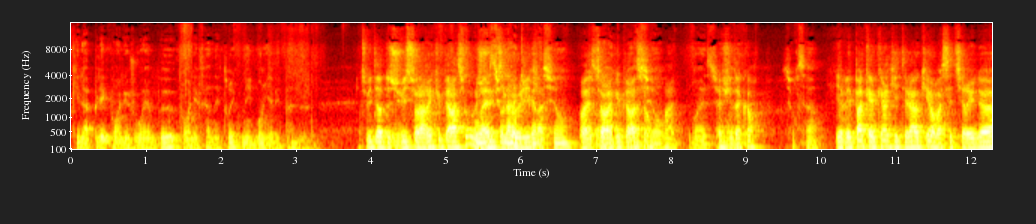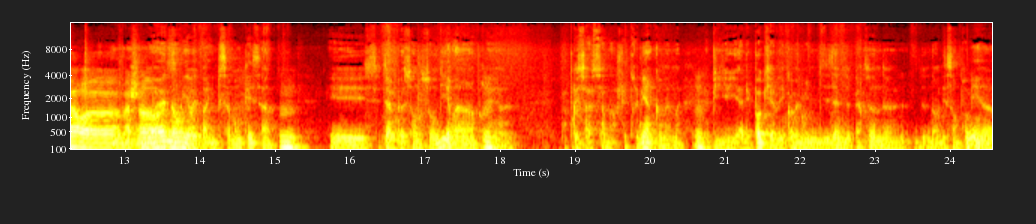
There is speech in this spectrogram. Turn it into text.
qui l'appelaient pour aller jouer un peu, pour aller faire des trucs, mais bon, il n'y avait pas de. Tu veux dire de suivi sur la récupération ou Ouais, sur la récupération. Ouais, sur la récupération. Ouais. Ouais, sur, Ouais, je suis d'accord. sur ça. Il n'y avait pas quelqu'un qui était là, ok, on va s'étirer une heure, machin. Ouais, non, il y ça- avait pas, ça manquait ça. Hmm. Et c'était un peu son, son dire, hein, après. Mm. euh, après, ça, ça marchait très bien quand même. Mm. Et puis, à l'époque, il y avait quand même une dizaine de personnes euh, de- dans les 100 premiers. hein.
